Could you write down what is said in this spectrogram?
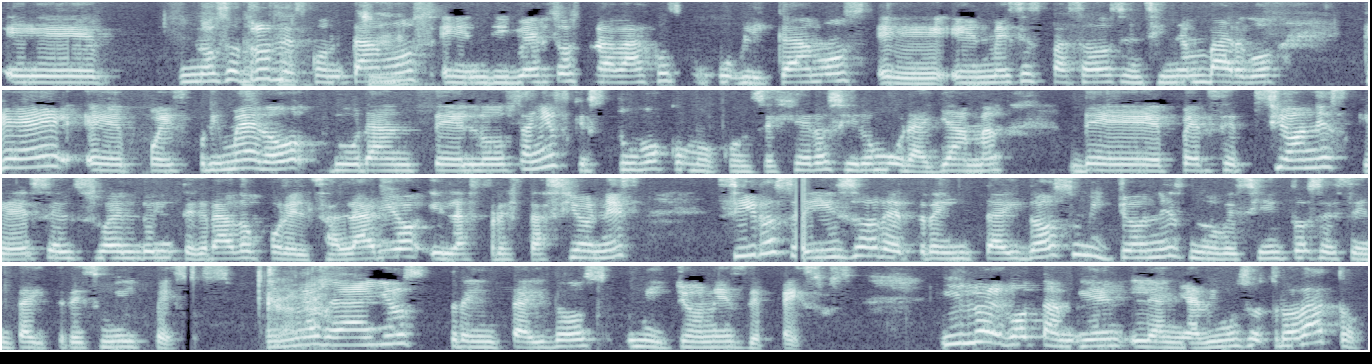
Eh, nosotros les contamos en diversos trabajos que publicamos eh, en meses pasados en Sin embargo, que eh, pues primero, durante los años que estuvo como consejero Ciro Murayama, de percepciones, que es el sueldo integrado por el salario y las prestaciones, Ciro se hizo de 32 millones 963 mil pesos. En nueve años, 32 millones de pesos. Y luego también le añadimos otro dato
